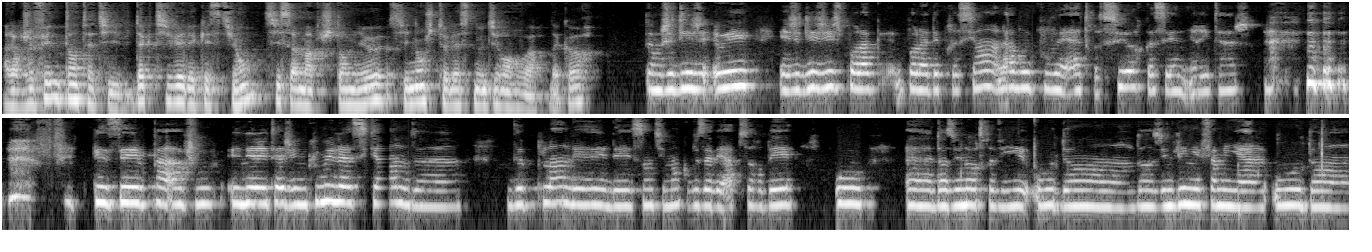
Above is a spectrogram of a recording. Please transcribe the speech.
Alors, je fais une tentative d'activer les questions. Si ça marche, tant mieux. Sinon, je te laisse nous dire au revoir. D'accord? Donc je dis oui, et je dis juste pour la, pour la dépression, là vous pouvez être sûr que c'est un héritage. que c'est pas à vous. Un héritage, une cumulation de, de plein des des sentiments que vous avez absorbés ou euh, dans une autre vie ou dans, dans une ligne familiale ou dans,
